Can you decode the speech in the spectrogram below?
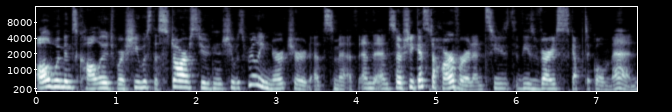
all women's college where she was the star student. She was really nurtured at smith. And and so she gets to harvard and sees these very skeptical men.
